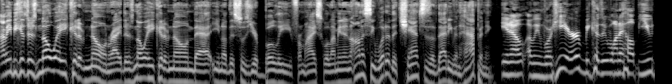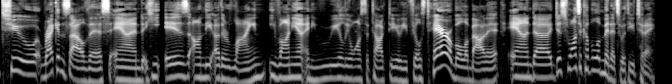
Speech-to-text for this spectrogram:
I mean, because there's no way he could have known, right? There's no way he could have known that, you know, this was your bully from high school. I mean, and honestly, what are the chances of that even happening? You know, I mean, we're here because we want to help you two reconcile this. And he is on the other line, Ivania, and he really wants to talk to you. He feels terrible about it and uh, just wants a couple of minutes with you today.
